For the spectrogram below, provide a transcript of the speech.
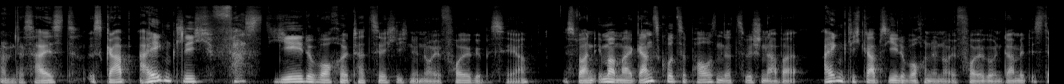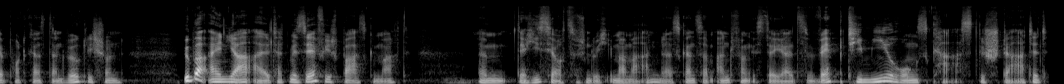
Ähm, das heißt, es gab eigentlich fast jede Woche tatsächlich eine neue Folge bisher. Es waren immer mal ganz kurze Pausen dazwischen, aber eigentlich gab es jede Woche eine neue Folge und damit ist der Podcast dann wirklich schon über ein Jahr alt. Hat mir sehr viel Spaß gemacht. Ähm, der hieß ja auch zwischendurch immer mal anders. Ganz am Anfang ist er ja als Webtimierungscast gestartet,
